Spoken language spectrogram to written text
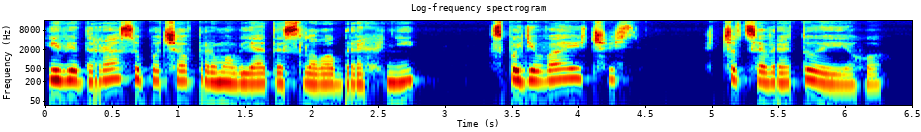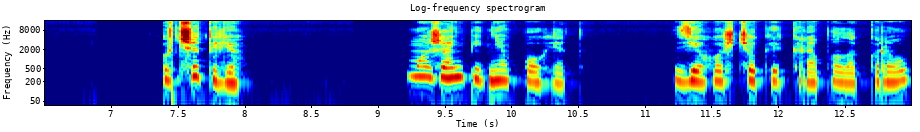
і відразу почав промовляти слова брехні, сподіваючись, що це врятує його. Учителю, Можань підняв погляд. З його щоки крапала кров,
